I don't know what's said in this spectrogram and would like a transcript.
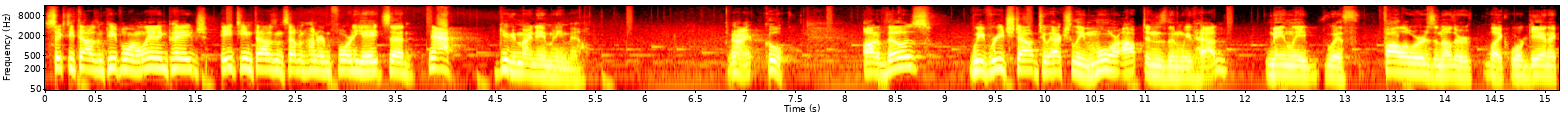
60,000 people on a landing page, 18,748 said, nah, give you my name and email. All right, cool. Out of those, we've reached out to actually more opt-ins than we've had, mainly with followers and other like organic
